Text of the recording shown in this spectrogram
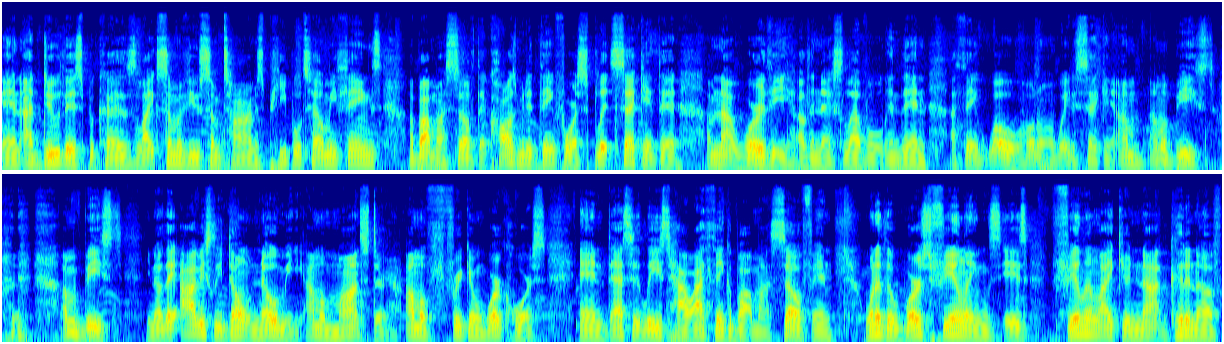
And I do this because, like some of you, sometimes people tell me things about myself that cause me to think for a split second that I'm not worthy of the next level. And then I think, whoa, hold on, wait a second. I'm I'm a beast. I'm a beast. You know, they obviously don't know me. I'm a monster. I'm a freaking workhorse. And that's at least how I think about myself. And one of the worst feelings is feeling like you're not good enough,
